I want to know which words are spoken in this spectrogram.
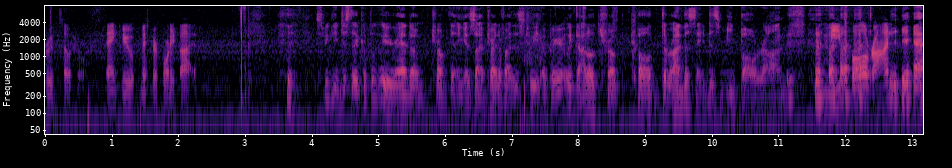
Truth Social. Thank you, Mr. Forty Five. Speaking just a completely random Trump thing, as I'm trying to find this tweet. Apparently, Donald Trump called Ron DeSantis Meatball Ron. Meatball Ron? yeah.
